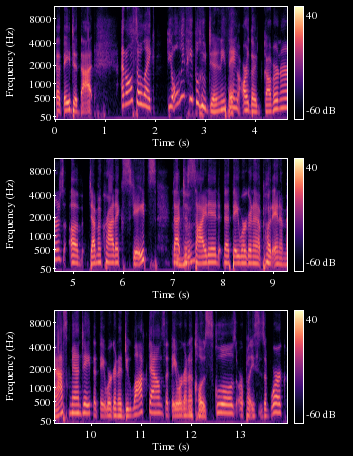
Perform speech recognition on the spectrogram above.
that they did that. And also like the only people who did anything are the governors of democratic states that Mhm. decided that they were going to put in a mask mandate, that they were going to do lockdowns, that they were going to close schools or places of work.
